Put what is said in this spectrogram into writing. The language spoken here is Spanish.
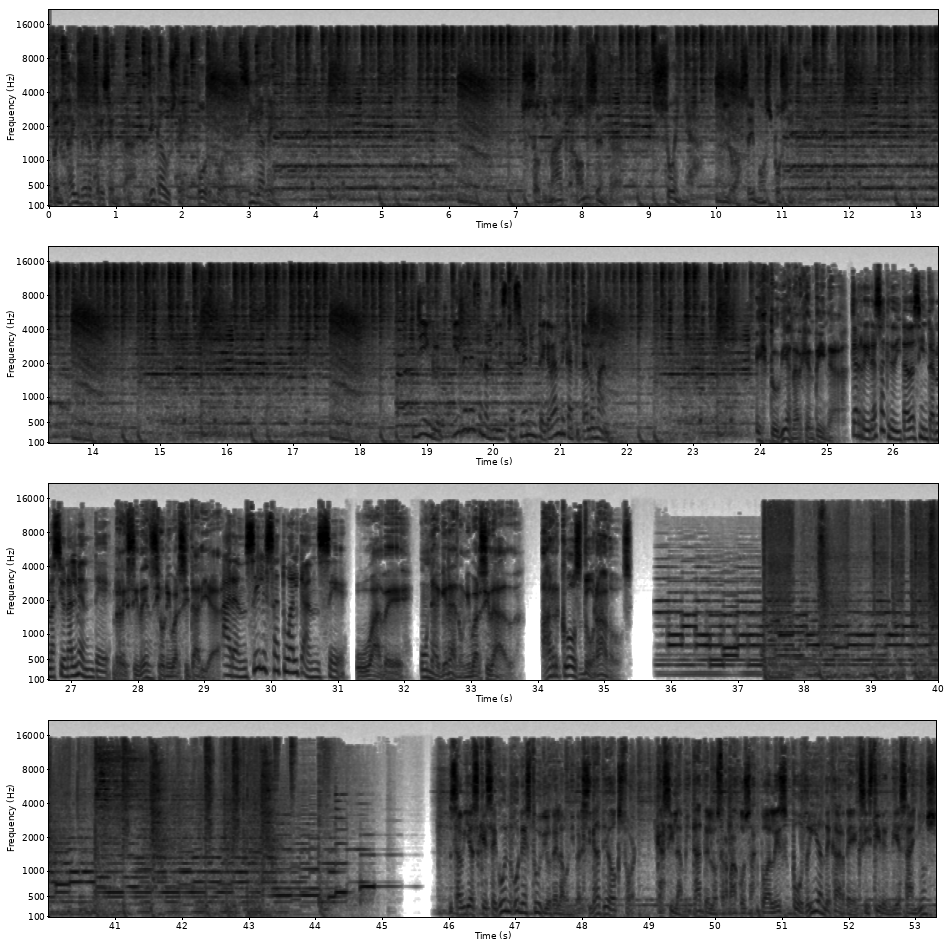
Oppenheimer presenta. Llega a usted por cortesía de Sodimac Home Center. Sueña, lo hacemos posible. Jingle, líderes en administración integral de capital humano. Estudia en Argentina. Carreras acreditadas internacionalmente. Residencia universitaria. Aranceles a tu alcance. UADE, una gran universidad. Arcos Dorados. ¿Sabías que según un estudio de la Universidad de Oxford, casi la mitad de los trabajos actuales podrían dejar de existir en 10 años?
